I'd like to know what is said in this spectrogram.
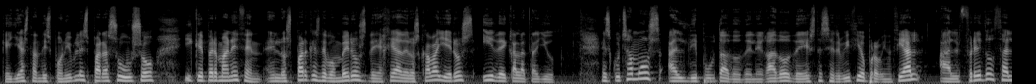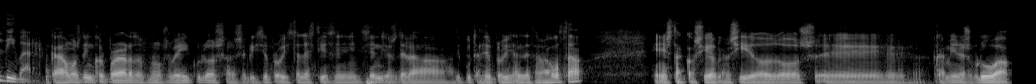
que ya están disponibles para su uso y que permanecen en los parques de bomberos de Egea de los Caballeros y de Calatayud. Escuchamos al diputado delegado de este servicio provincial, Alfredo Zaldívar. Acabamos de incorporar dos nuevos vehículos al Servicio Provincial de Extinción de Incendios de la Diputación Provincial de Zaragoza. En esta ocasión han sido dos eh, camiones grúa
